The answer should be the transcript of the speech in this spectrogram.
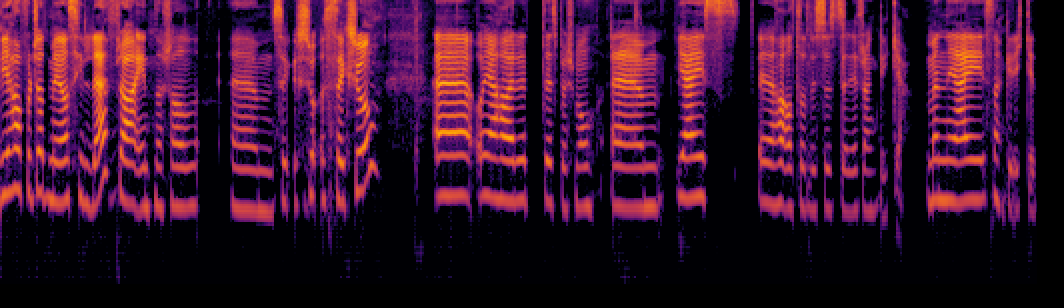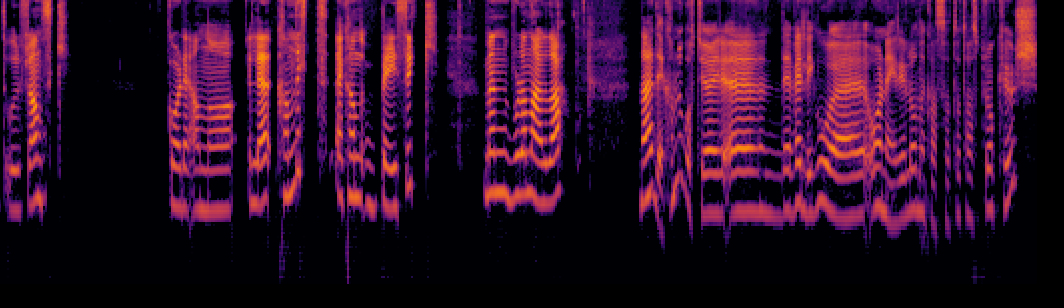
vi har fortsatt med oss Hilde fra internasjonal eh, seksjon. seksjon. Eh, og jeg har et spørsmål. Em, jeg eh, har alltid hatt lyst til å studere i Frankrike, men jeg snakker ikke et ord fransk. Går det an å Eller jeg kan litt. Jeg kan basic. Men hvordan er det da? Nei, det kan du godt gjøre. Eh, Det er veldig gode ordninger i Lånekassa til å ta språkkurs.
